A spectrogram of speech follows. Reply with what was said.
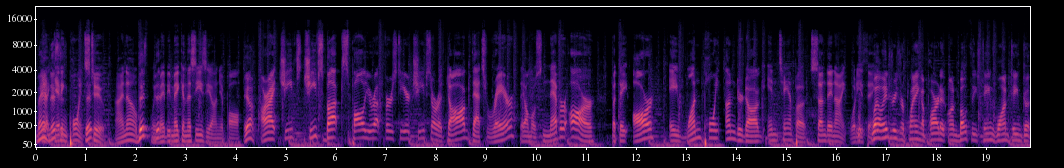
Man, yeah, getting is, points this, too. I know. This, we this, may be making this easy on you, Paul. Yeah. All right, Chiefs, Chiefs, Bucks. Paul, you're up first here. Chiefs are a dog. That's rare. They almost never are, but they are a one point underdog in Tampa Sunday night. What do you think? Well, injuries are playing a part on both these teams. One team to,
